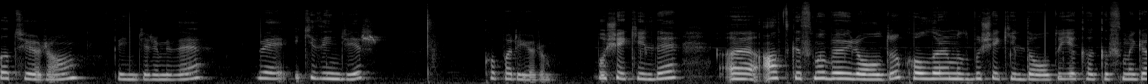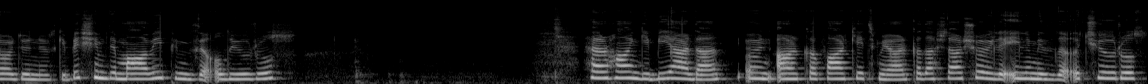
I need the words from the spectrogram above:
batıyorum zincirimize ve iki zincir koparıyorum. Bu şekilde e, alt kısmı böyle oldu. Kollarımız bu şekilde oldu. Yaka kısmı gördüğünüz gibi. Şimdi mavi ipimizi alıyoruz. Herhangi bir yerden ön arka fark etmiyor arkadaşlar. Şöyle elimizle açıyoruz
